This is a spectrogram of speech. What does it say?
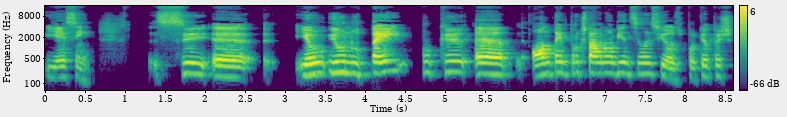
E é assim, se eh, eu, eu notei porque eh, ontem porque estava num ambiente silencioso, porque eu depois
